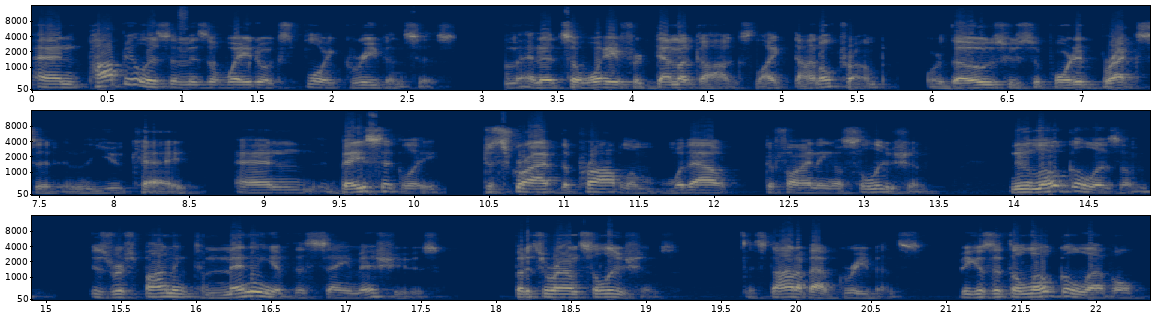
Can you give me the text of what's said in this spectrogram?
And populism is a way to exploit grievances. Um, and it's a way for demagogues like Donald Trump or those who supported Brexit in the UK and basically describe the problem without defining a solution. New localism is responding to many of the same issues, but it's around solutions. It's not about grievance. Because at the local level,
